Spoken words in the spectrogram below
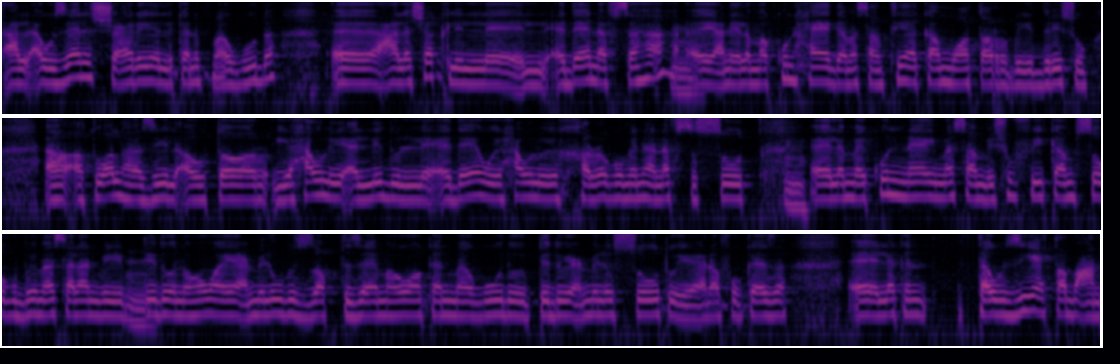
على الأوزان الشعرية اللي كانت موجودة آه، على شكل ال- الأداة نفسها. آه، يعني لما تكون حاجة مثلا فيها كم وتر بيدرسوا آه، أطوال هذه الأوتار يحاولوا يقلدوا الأداة ويحاولوا يخرجوا منها نفس الصوت. آه، لما يكون نايم مثلا بيشوف فيه كم ثقب مثلا بيبتدوا إن هو يعملوه بالظبط زي ما هو كان موجود ويبتدوا يعملوا الصوت ويعرفوا كذا. آه، لكن توزيع طبعا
